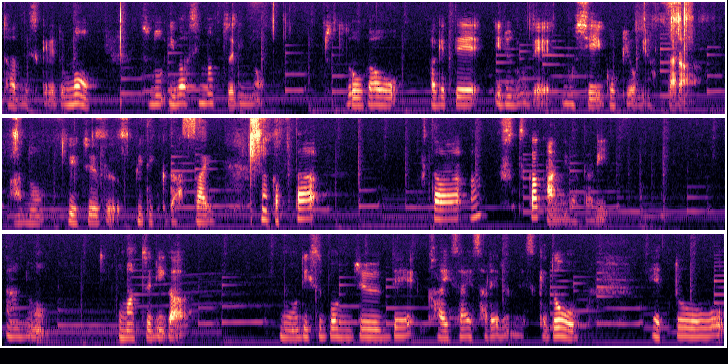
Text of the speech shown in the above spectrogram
たんですけれども、そのイワシ祭りのちょっと動画を上げているので、もしご興味あったら、あの、YouTube 見てください。なんか、ふた、ふた、ん ?2 日間にわたり、あの、お祭りがもうリスボン中で開催されるんですけど、えっと、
